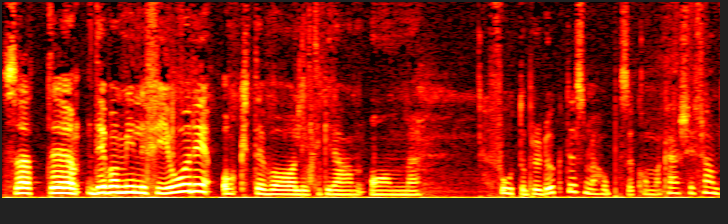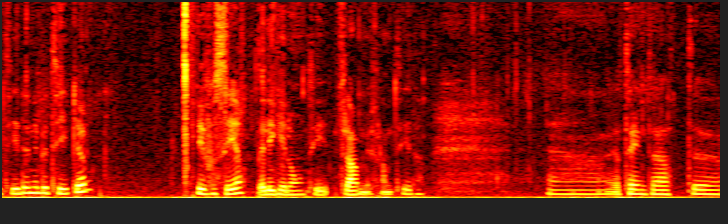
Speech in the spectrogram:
Så att eh, det var Millefiori och det var lite grann om fotoprodukter som jag hoppas ska komma kanske i framtiden i butiken. Vi får se, det ligger långt fram i framtiden. Eh, jag tänkte att eh,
